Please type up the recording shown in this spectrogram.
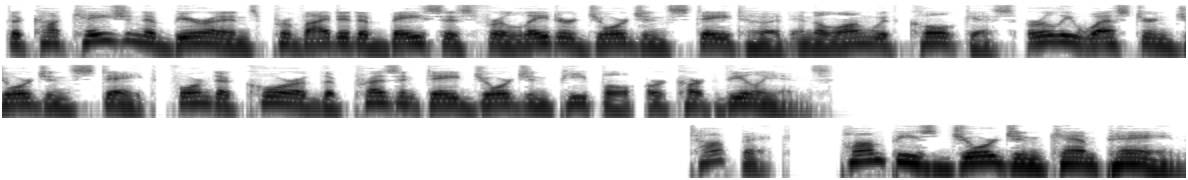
The Caucasian Iberians provided a basis for later Georgian statehood and along with Colchis early Western Georgian state formed a core of the present-day Georgian people or Kartvelians. Pompey's Georgian campaign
